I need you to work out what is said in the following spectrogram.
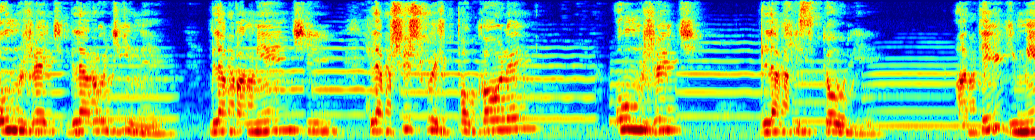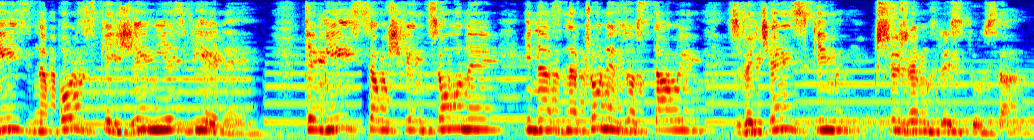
Umrzeć dla rodziny, dla pamięci, dla przyszłych pokoleń, umrzeć dla historii. A tych miejsc na polskiej ziemi jest wiele. Te miejsca uświęcone i naznaczone zostały zwycięskim krzyżem Chrystusa.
